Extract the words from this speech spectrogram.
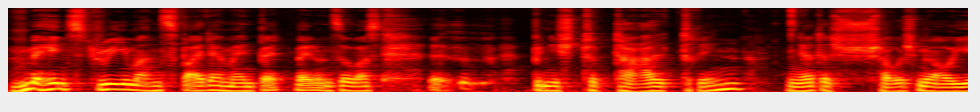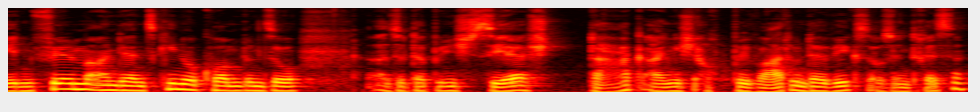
Mainstream, an Spider-Man, Batman und sowas, äh, bin ich total drin. Ja, da schaue ich mir auch jeden Film an, der ins Kino kommt und so. Also da bin ich sehr stark eigentlich auch privat unterwegs aus Interesse.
